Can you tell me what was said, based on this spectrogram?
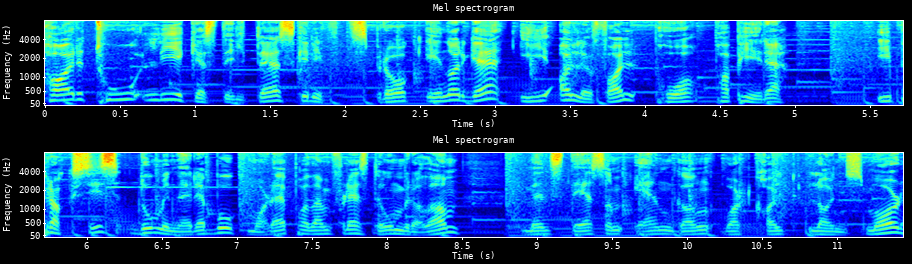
har to likestilte skriftspråk i Norge, i alle fall på papiret. I praksis dominerer bokmålet på de fleste områdene, mens det som en gang ble kalt landsmål,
